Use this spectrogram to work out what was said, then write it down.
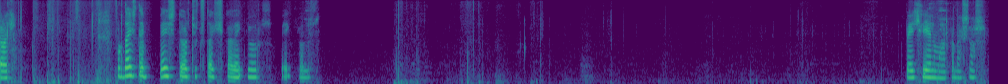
İptal. Burada işte 5 4 3 dakika bekliyoruz. Bekliyoruz. Bekleyelim arkadaşlar.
